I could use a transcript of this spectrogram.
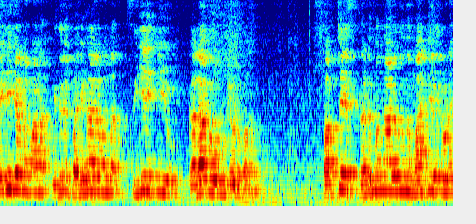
ഏകീകരണമാണ് ഇതിന് പരിഹാരമെന്ന് സി ഐ ടി യു കലാകൗമുദിയോട് പറഞ്ഞു. പർച്ചേസ് നെടുമങ്ങാട് നിന്ന് മാറ്റിയതിലൂടെ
